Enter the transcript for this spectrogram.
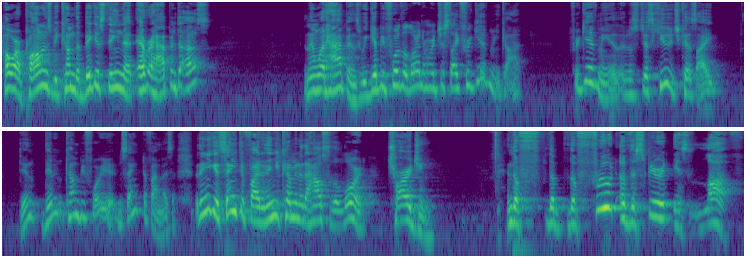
how our problems become the biggest thing that ever happened to us? And then what happens? We get before the Lord and we're just like, forgive me, God. Forgive me. It was just huge because I didn't, didn't come before you and sanctify myself. But then you get sanctified and then you come into the house of the Lord charging. And the, the, the fruit of the Spirit is love.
